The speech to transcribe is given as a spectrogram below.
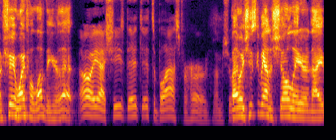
I'm sure your wife will love to hear that. Oh yeah, she's it, it's a blast for her. I'm sure. By the way, she's gonna be on the show later, and I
